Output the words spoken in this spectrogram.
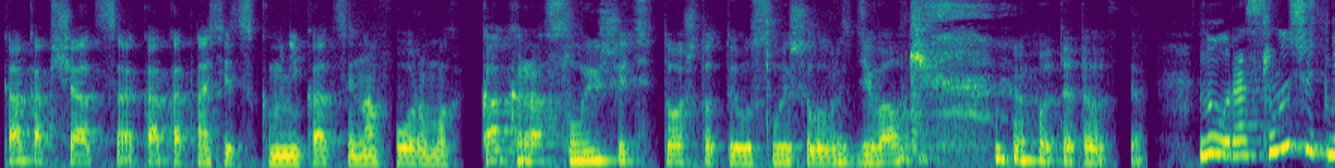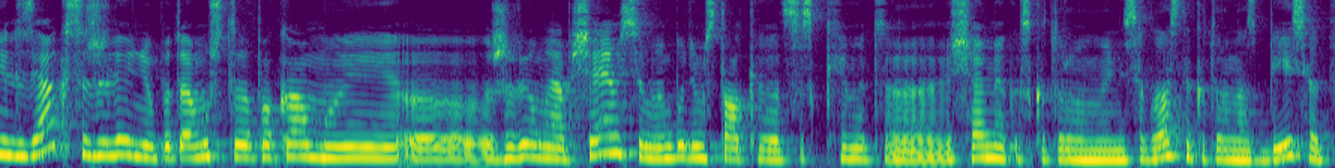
как общаться, как относиться к коммуникации на форумах, как расслышать то, что ты услышал в раздевалке. вот это вот все. Ну, расслышать нельзя, к сожалению, потому что пока мы э, живем и общаемся, мы будем сталкиваться с какими-то вещами, с которыми мы не согласны, которые нас бесят.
